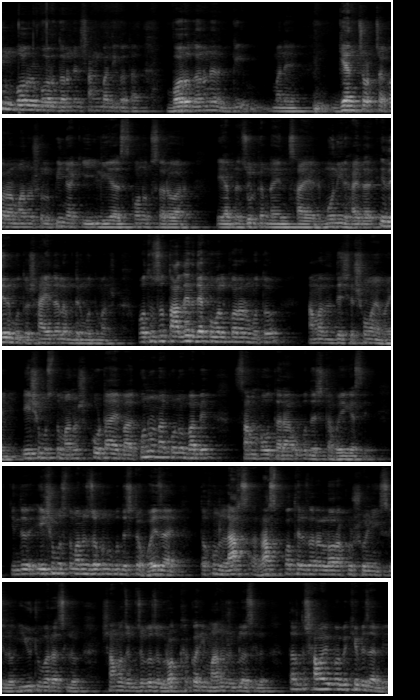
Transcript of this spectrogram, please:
গুণ বড় বড় ধরনের সাংবাদিকতা, বড় ধরনের মানে জ্ঞান চর্চা করার মানুষ হল পিনাকি, ইলিয়াস, কনক সারোয়ার, এই আপনার জুলকার নাইন সায়ের, মনির হায়দার, এদের মতো, শাহিদ আলমদের মতো মানুষ। অথচ তাদের দেখভাল করার মতো আমাদের দেশের সময় হয়নি। এই সমস্ত মানুষ কোটায় বা কোনো না কোনোভাবে সামহাও তারা উপদেষ্টা হয়ে গেছে। কিন্তু এই সমস্ত মানুষ যখন উপদেষ্টা হয়ে যায় তখন লাশ রাজপথের যারা লড়াকু সৈনিক ছিল, ইউটিউবাররা ছিল, সামাজিক যোগাযোগ রক্ষাকারী মানুষগুলো ছিল, তারা তো স্বাভাবিকভাবে খেপে যাবে।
